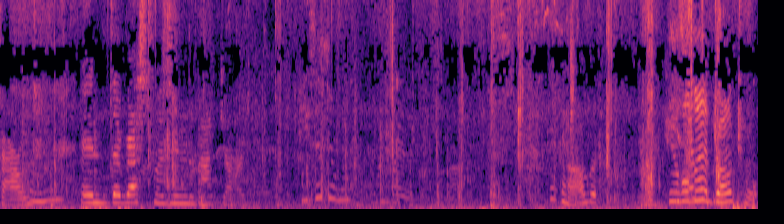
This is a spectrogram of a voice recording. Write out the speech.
found, mm -hmm. and the rest was in the backyard. Yeah, but He hold that dog to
